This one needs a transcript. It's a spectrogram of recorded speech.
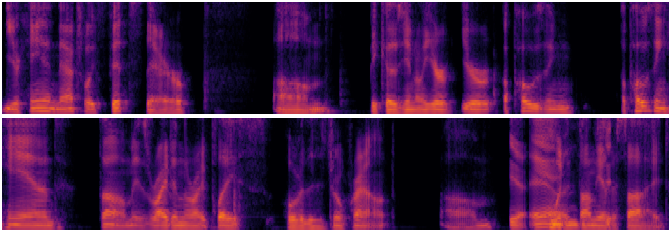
your hand naturally fits there um because you know your your opposing opposing hand thumb is right in the right place over the digital crown um, yeah, and when it's on the other side.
